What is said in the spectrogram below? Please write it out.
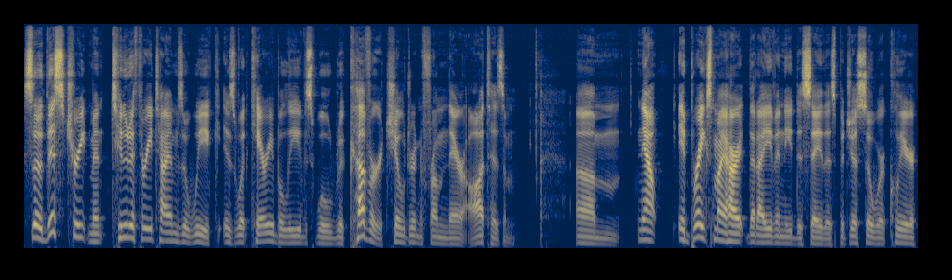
So this treatment, two to three times a week, is what Carrie believes will recover children from their autism. Um, now, it breaks my heart that I even need to say this, but just so we're clear,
